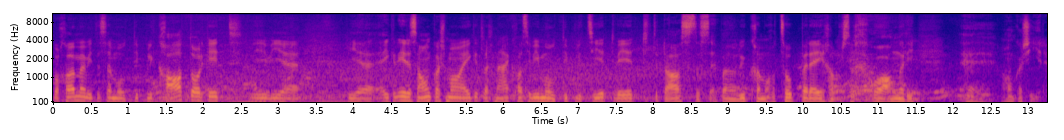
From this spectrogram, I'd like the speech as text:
die kommen, wie das einen Multiplikator gibt, wie, wie, äh, wie ihr Engagement eigentlich quasi wie multipliziert wird, durch das, dass eben Leute kommen, die Suppe reichen, aber sich auch andere äh, engagieren.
